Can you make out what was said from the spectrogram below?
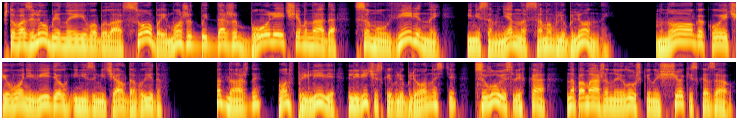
что возлюбленная его была особой, может быть, даже более чем надо, самоуверенной и, несомненно, самовлюбленной. Много кое-чего не видел и не замечал Давыдов. Однажды он в приливе лирической влюбленности, целуя слегка напомаженные Лушкины щеки, сказал,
